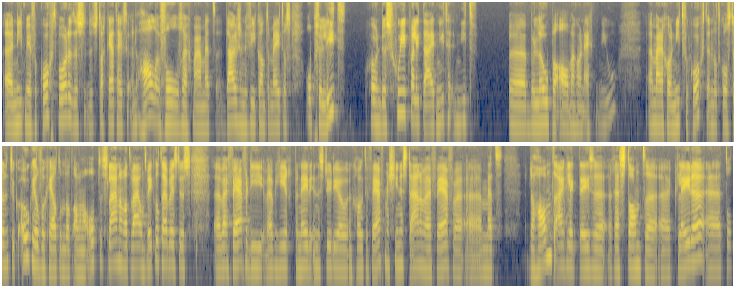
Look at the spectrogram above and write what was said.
eh, niet meer verkocht worden. Dus, dus Target heeft een hallen vol, zeg maar, met duizenden vierkante meters obsolet. Gewoon dus goede kwaliteit, niet, niet belopen al, maar gewoon echt nieuw. Eh, maar gewoon niet verkocht. En dat kostte natuurlijk ook heel veel geld om dat allemaal op te slaan. En wat wij ontwikkeld hebben is dus... eh, wij verven die... We hebben hier beneden in de studio een grote verfmachine staan. En wij verven eh, met de hand eigenlijk deze restanten kleden. Tot,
